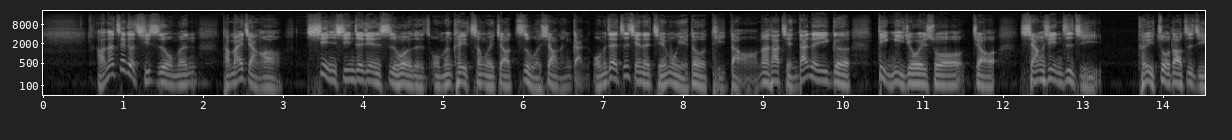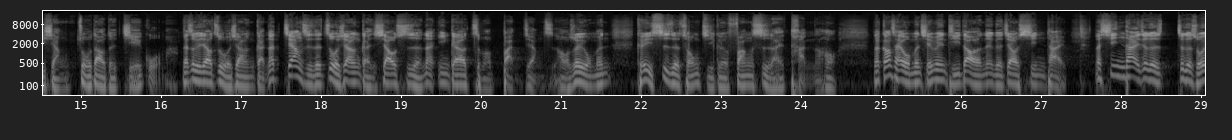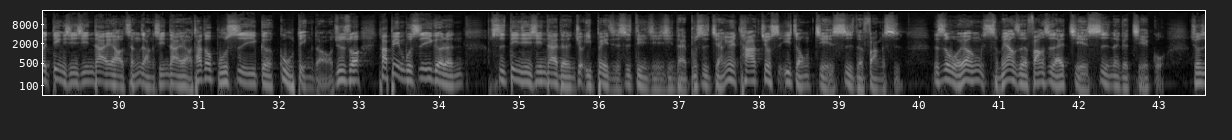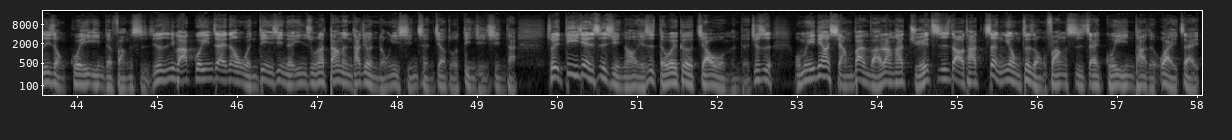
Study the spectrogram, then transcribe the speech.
好，那这个其实我们坦白讲哈，信心这件事，或者我们可以称为叫自我效能感，我们在之前的节目也都有提到哦。那它简单的一个定义就会说，叫相信自己。可以做到自己想做到的结果嘛？那这个叫自我效能感。那这样子的自我效能感消失了，那应该要怎么办？这样子哈，所以我们可以试着从几个方式来谈，然后。那刚才我们前面提到的那个叫心态，那心态这个这个所谓定型心态也好，成长心态也好，它都不是一个固定的哦，就是说它并不是一个人是定型心态的人就一辈子是定型心态，不是这样，因为它就是一种解释的方式，就是我用什么样子的方式来解释那个结果，就是一种归因的方式，就是你把它归因在那种稳定性的因素，那当然它就很容易形成叫做定型心态。所以第一件事情哦，也是德威克教我们的，就是我们一定要想办法让他觉知。到他正用这种方式在归因他的外在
